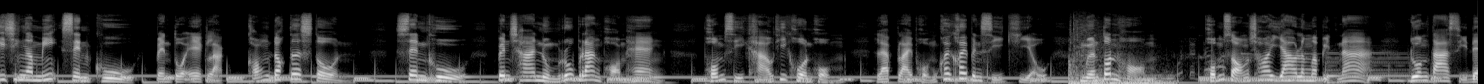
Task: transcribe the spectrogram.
อิชิงามิเซนคู เป็นตัวเอกหลักของด็อกเตอร์สโตน เซนคู เป็นชายหนุ่มรูปร่างผอมแห้ง ผมสีขาวที่โคนผม และปลายผมค่อยๆเป็นสีเขียว เหมือนต้นหอม ผมสองช่อยยาวลงมาปิดหน้า ดวงตาสีแด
